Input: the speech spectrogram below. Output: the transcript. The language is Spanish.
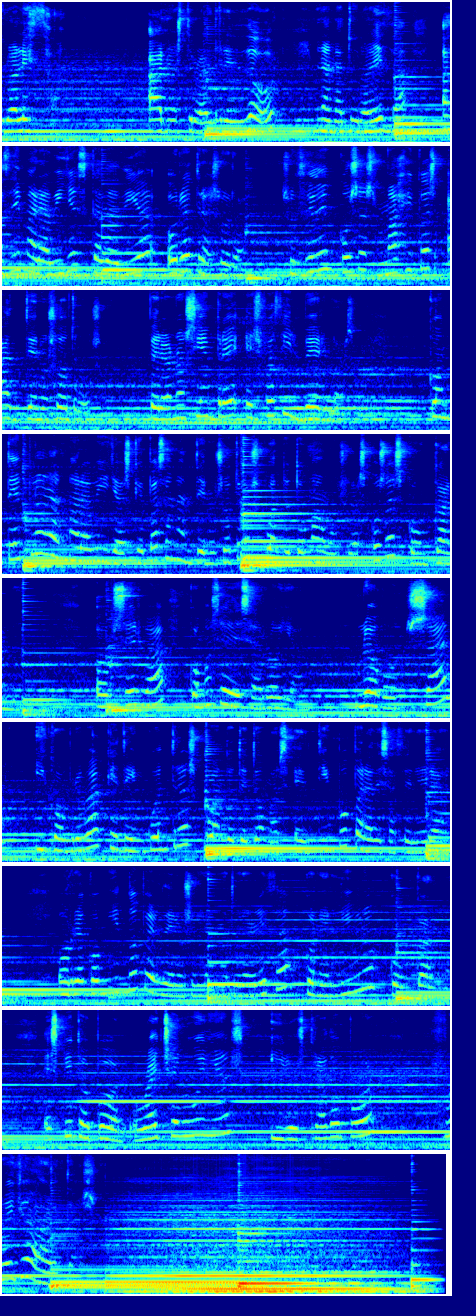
naturaleza. A nuestro alrededor, la naturaleza hace maravillas cada día, hora tras hora. Suceden cosas mágicas ante nosotros, pero no siempre es fácil verlas. Contempla las maravillas que pasan ante nosotros cuando tomamos las cosas con calma. Observa cómo se desarrollan. Luego sal y comprueba que te encuentras cuando en la naturaleza con el libro Con calma, escrito por Rachel Williams, ilustrado por Freya Artas.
